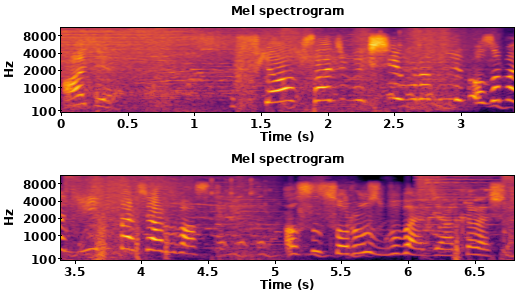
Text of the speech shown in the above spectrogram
Hadi. Of ya sadece bir kişiye vurabilir. O zaman niye hiper şarjı bastın? Asıl sorumuz bu bence arkadaşlar.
